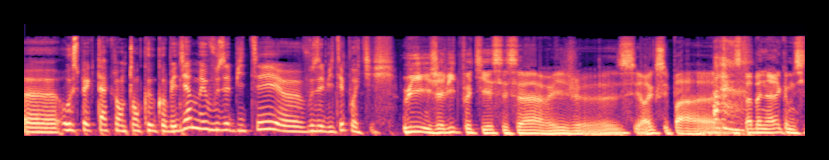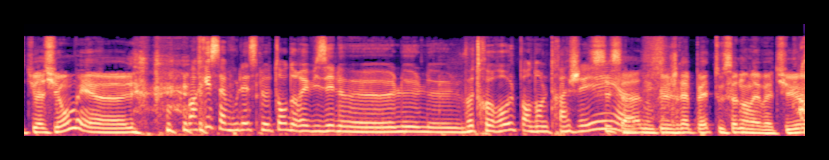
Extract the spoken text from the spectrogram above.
euh, au spectacle en tant que comédien, mais vous habitez, euh, vous habitez Poitiers. Oui, j'habite Poitiers, c'est ça. Oui, je... c'est vrai que c'est pas c'est pas banal comme situation, mais euh, Remarquez, ça vous laisse le temps de réviser le, le- le- votre rôle pendant le trajet. c'est ça. Donc euh, je répète tout ça dans la voiture.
